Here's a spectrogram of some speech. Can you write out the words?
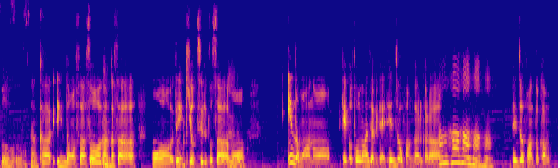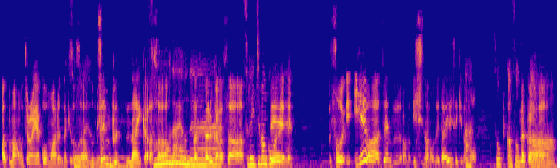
そうそうそう。なんかインドもさそうなんかさもう電気落ちるとさ、うんもうインドもあの結構東南アジアみたいに天井ファンがあるかあら。天井ファンとかあとまあもちろんエアコンもあるんだけどさ、ね全部ないからそさうだよね。なくなるからさそれ一番困るね。そうい家は全部あの石なので大理石なのそっかそっか。だから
